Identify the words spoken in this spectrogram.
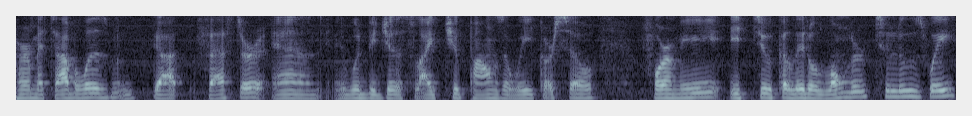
her metabolism got faster and it would be just like two pounds a week or so for me it took a little longer to lose weight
